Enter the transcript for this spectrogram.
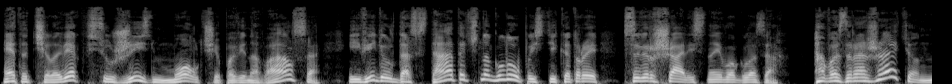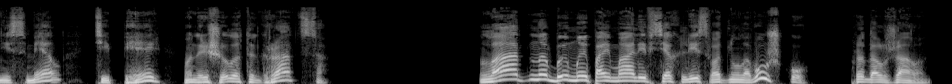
этот человек всю жизнь молча повиновался и видел достаточно глупостей, которые совершались на его глазах. А возражать он не смел, теперь он решил отыграться. «Ладно бы мы поймали всех лис в одну ловушку», — продолжал он,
